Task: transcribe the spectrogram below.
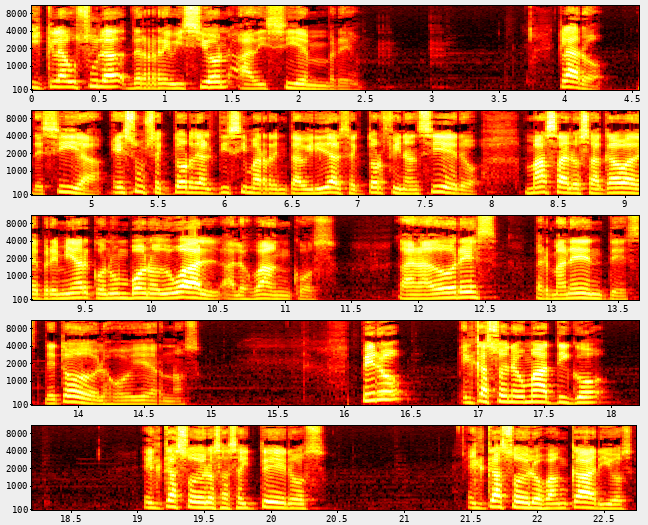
Y cláusula de revisión a diciembre. Claro, decía, es un sector de altísima rentabilidad, el sector financiero. Massa los acaba de premiar con un bono dual a los bancos, ganadores permanentes de todos los gobiernos. Pero el caso neumático, el caso de los aceiteros, el caso de los bancarios,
